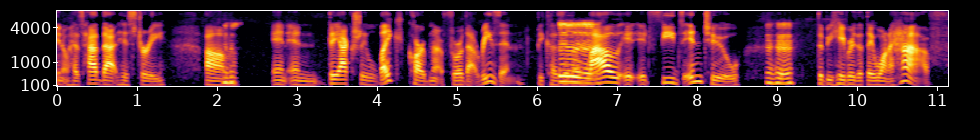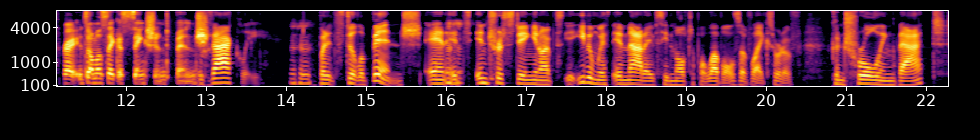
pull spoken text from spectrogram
you know has had that history, um, mm-hmm. and and they actually like Carb Nite for that reason because it mm. allow it, it feeds into mm-hmm. the behavior that they want to have. Right. It's almost like a sanctioned binge. Exactly. Mm-hmm. But it's still a binge, and it's interesting. You know, I've even within that, I've seen multiple levels of like sort of controlling that.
